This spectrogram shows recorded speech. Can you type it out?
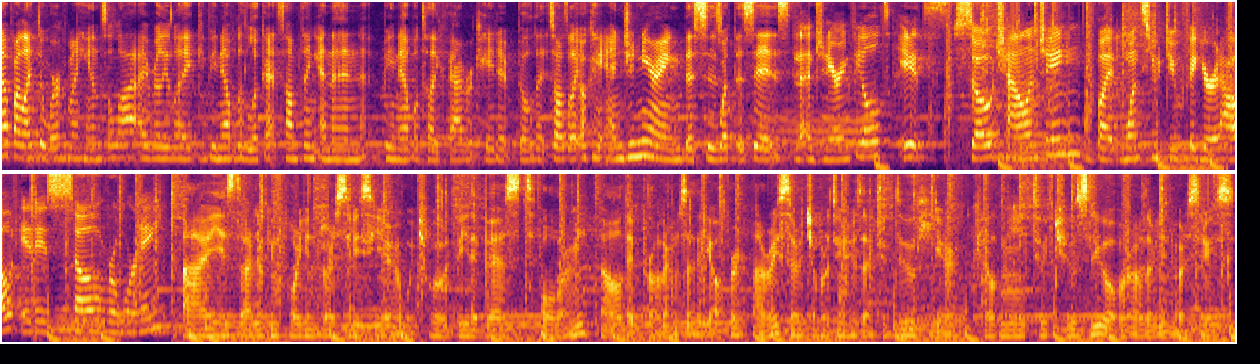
up, I like to work with my hands a lot. I really like being able to look at something and then being able to like fabricate it, build it. So I was like, okay, engineering, this is what this is. In the engineering field, it's so challenging, but once you do figure it out, it is so rewarding. I started looking for universities here which would be the best for me, all the programs that they offer. Research opportunities I could do here helped me to choose SLU over other universities.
